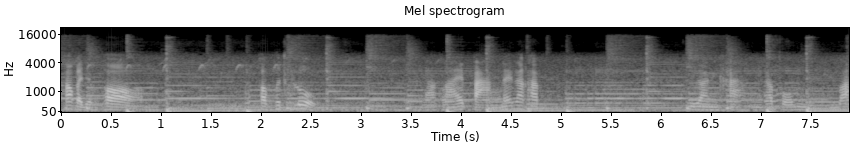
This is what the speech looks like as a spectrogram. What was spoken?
เข้ากับหลวงพ่อพระพุทธรูปหลากหลายปางเลยนะครับมีด้านขางนี่ครับผมเห็นปะ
